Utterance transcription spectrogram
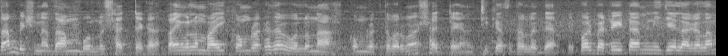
দাম বেশি না, দাম বলল ষাট টাকা। আমি বললাম, ভাই, কম রাখা যাবে? বলল, না, কম রাখতে পারব না, ষাট টাকা। আমি ঠিক আছে, তাহলে দেন। এরপর ব্যাটারিটা আমি নিজে লাগালাম।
